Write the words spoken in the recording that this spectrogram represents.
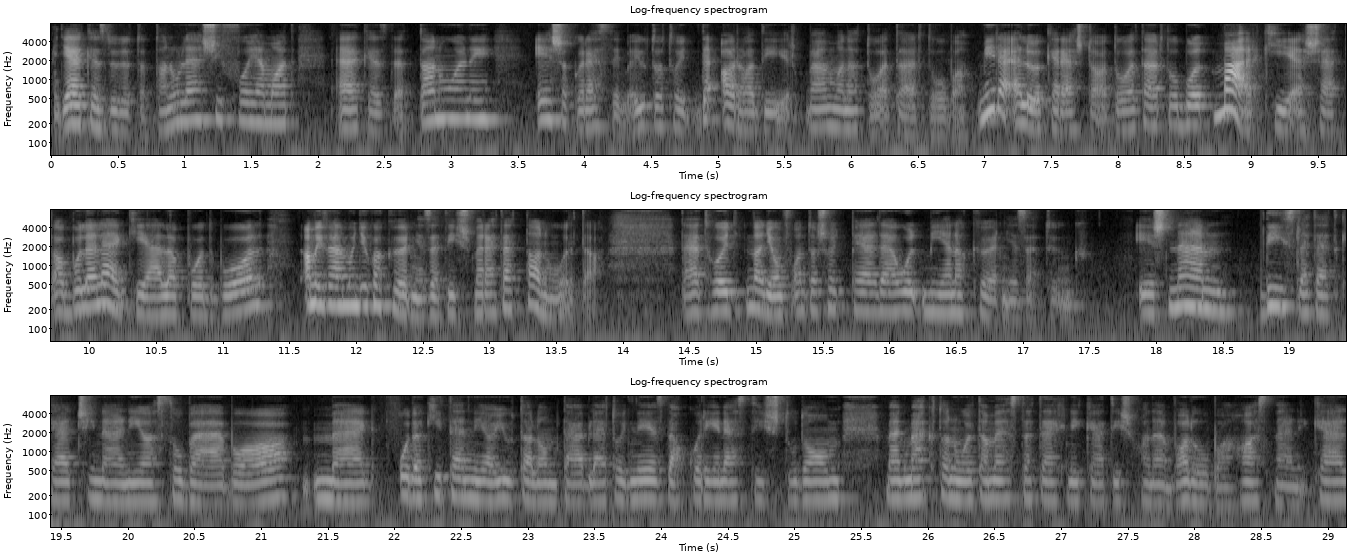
hogy elkezdődött a tanulási folyamat, elkezdett tanulni, és akkor eszébe jutott, hogy de a radír van a toltartóban. Mire előkereste a toltartóból, már kiesett abból a lelki állapotból, amivel mondjuk a környezetismeretet tanulta. Tehát, hogy nagyon fontos, hogy például milyen a környezetünk és nem díszletet kell csinálni a szobába, meg oda kitenni a jutalomtáblát, hogy nézd, akkor én ezt is tudom, meg megtanultam ezt a technikát is, hanem valóban használni kell,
